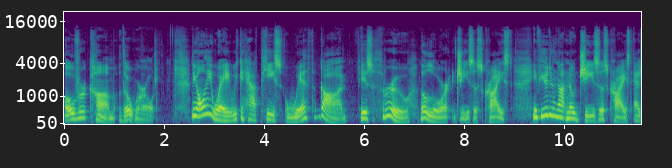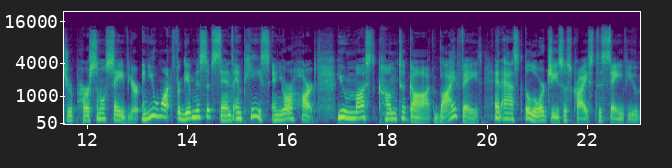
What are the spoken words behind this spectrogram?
overcome the world. The only way we can have peace with God is through the Lord Jesus Christ. If you do not know Jesus Christ as your personal Savior and you want forgiveness of sins and peace in your heart, you must come to God by faith and ask the Lord Jesus Christ to save you.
